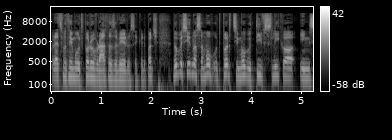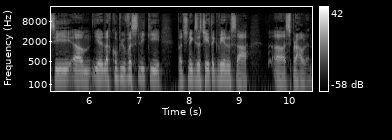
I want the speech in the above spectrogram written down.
recimo temu, odprl vrata za viruse, ker pač dobesedno samo odprt si mogel TIF sliko in si um, je lahko bil v sliki pač nek začetek virusa uh, spravljen.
